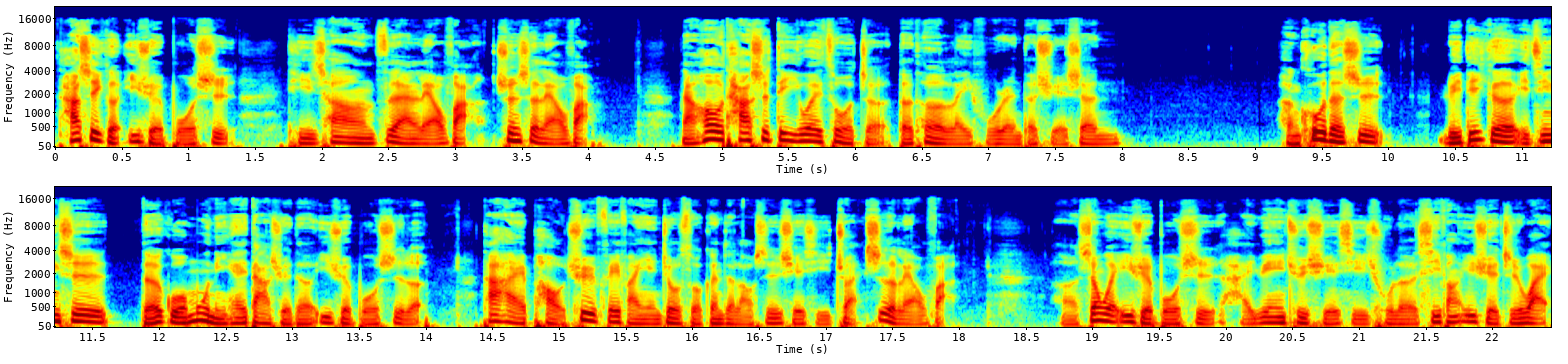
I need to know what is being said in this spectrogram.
他是一个医学博士，提倡自然疗法、顺势疗法。然后他是第一位作者德特雷夫人的学生。很酷的是，吕迪格已经是德国慕尼黑大学的医学博士了，他还跑去非凡研究所跟着老师学习转世疗法。呃，身为医学博士，还愿意去学习除了西方医学之外，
